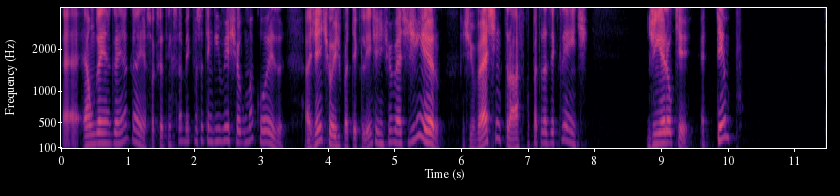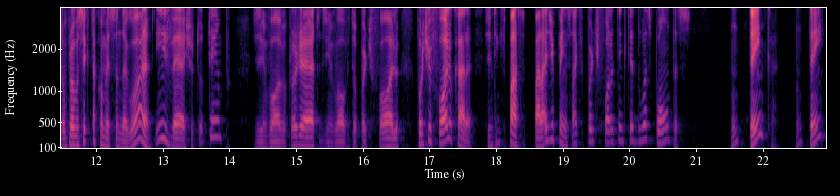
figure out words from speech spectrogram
é, é um ganha-ganha-ganha. Só que você tem que saber que você tem que investir alguma coisa. A gente hoje, para ter cliente, a gente investe dinheiro. A gente investe em tráfego para trazer cliente. Dinheiro é o quê? É tempo. Então, para você que está começando agora, investe o teu tempo. Desenvolve o projeto, desenvolve o teu portfólio. Portfólio, cara, a gente tem que parar de pensar que portfólio tem que ter duas pontas. Não tem, cara. Não tem.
